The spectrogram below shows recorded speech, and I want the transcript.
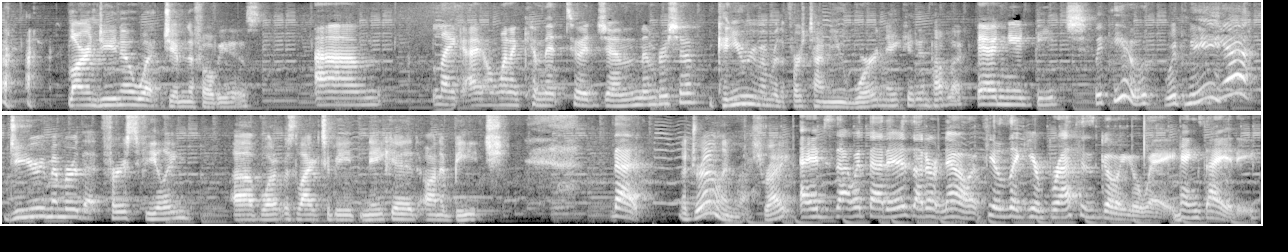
Lauren, do you know what gymnophobia is? Um, like I don't want to commit to a gym membership. Can you remember the first time you were naked in public? At nude beach with you. With me? Yeah. Do you remember that first feeling of what it was like to be naked on a beach? That adrenaline rush, right? Is that what that is? I don't know. It feels like your breath is going away. Anxiety.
